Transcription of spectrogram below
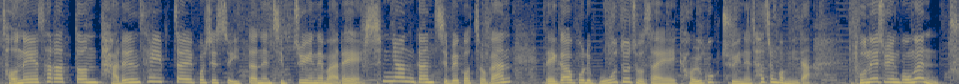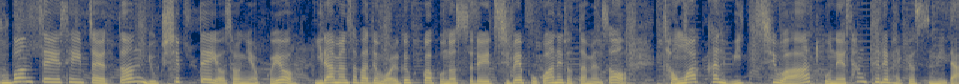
전에 살았던 다른 세입자의 것일 수 있다는 집주인의 말에 10년간 집을 거쳐간 네 가구를 모두 조사해 결국 주인을 찾은 겁니다. 돈의 주인공은 두 번째 세입자였던 60대 여성이었고요. 일하면서 받은 월급과 보너스를 집에 보관해뒀다면서 정확한 위치와 돈의 상태를 밝혔습니다.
